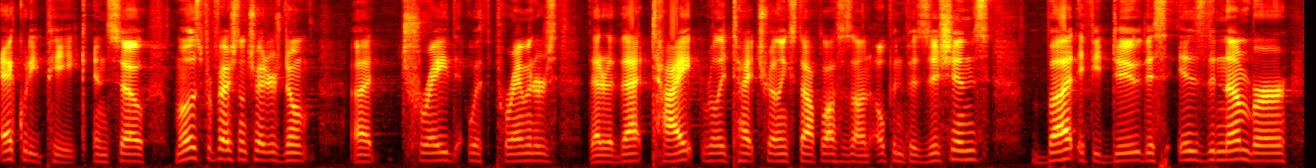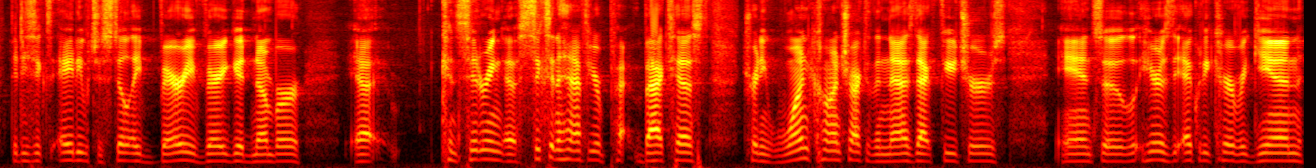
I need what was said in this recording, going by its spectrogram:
equity peak. And so most professional traders don't uh, trade with parameters that are that tight, really tight trailing stop losses on open positions. But if you do, this is the number 5680, which is still a very, very good number. Uh, considering a six and a half year back test, trading one contract of the NASDAQ futures. And so here's the equity curve again.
